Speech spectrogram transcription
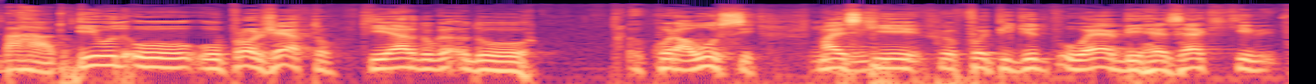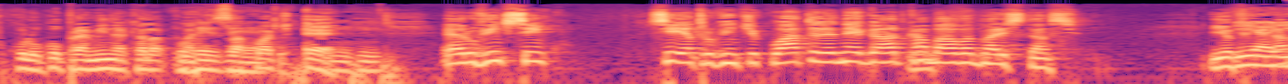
Barrado. E o, o, o projeto, que era do, do Curaúci, mas que foi pedido o Web Rezec, que colocou para mim naquela Rezec. pacote. É. Era o 25. Se entra o 24, ele é negado, acabava na instância. eu E aí na-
